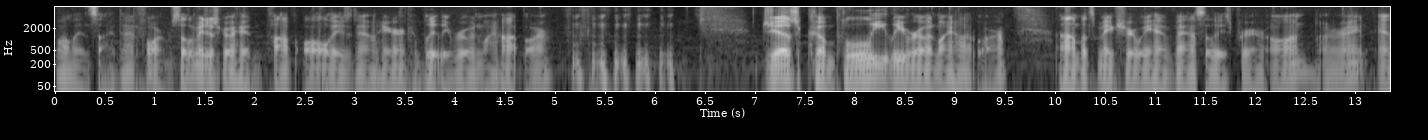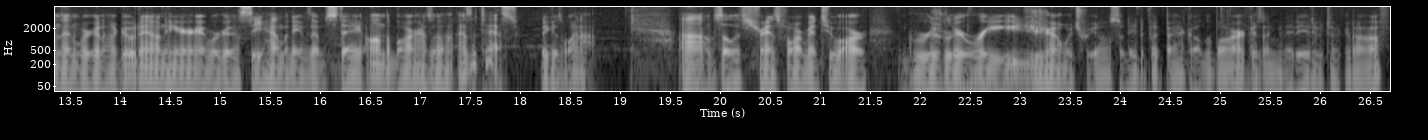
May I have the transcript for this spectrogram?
while inside that form. So let me just go ahead and pop all these down here and completely ruin my hotbar. just completely ruin my hotbar. Um, let's make sure we have Vasily's Prayer on. All right, and then we're gonna go down here and we're gonna see how many of them stay on the bar as a as a test because why not? Um, so let's transform into our Grizzly Rage, which we also need to put back on the bar because I'm an idiot who took it off.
